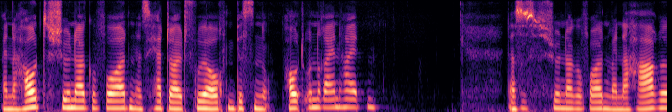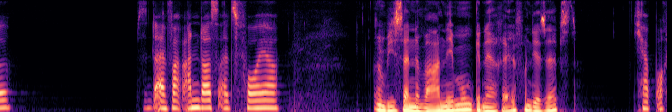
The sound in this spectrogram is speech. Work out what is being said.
meine Haut schöner geworden. Also ich hatte halt früher auch ein bisschen Hautunreinheiten. Das ist schöner geworden. Meine Haare sind einfach anders als vorher. Und wie ist deine Wahrnehmung generell von dir selbst? Ich habe auch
